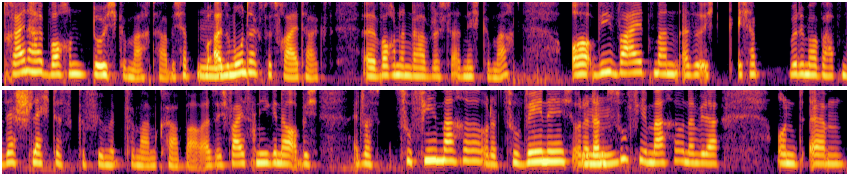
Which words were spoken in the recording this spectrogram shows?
dreieinhalb Wochen durchgemacht habe. Ich habe Mhm. also montags bis freitags. Äh, Wochenende habe ich da nicht gemacht. Oh, wie weit man, also ich, ich habe würde mal behaupten, ein sehr schlechtes Gefühl mit für meinen Körper. Also ich weiß nie genau, ob ich etwas zu viel mache oder zu wenig oder dann zu viel mache und dann wieder und ähm,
